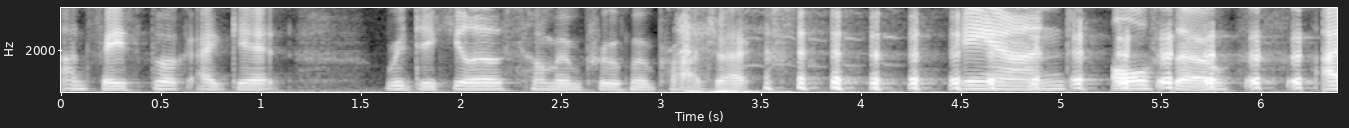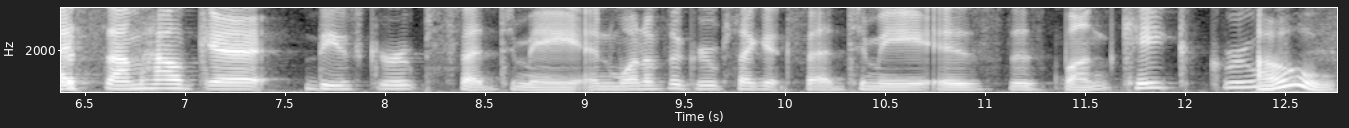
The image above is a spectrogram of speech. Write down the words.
on Facebook, I get ridiculous home improvement projects. and also, I somehow get these groups fed to me. And one of the groups I get fed to me is this Bundt cake group. Oh.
